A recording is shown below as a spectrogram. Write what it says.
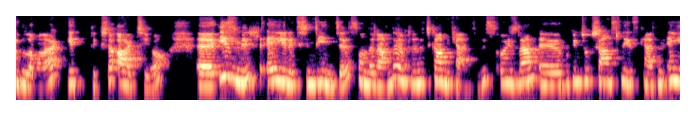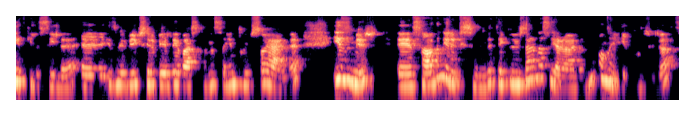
uygulamalar gittikçe artıyor. Ee, İzmir e-yönetim deyince son dönemde ön plana çıkan bir kentimiz. O yüzden e, bugün çok şanslıyız. Kentin en yetkilisiyle e, İzmir Büyükşehir Belediye Başkanı Sayın Tunç Soyer'le İzmir e, salgın yönetiminde teknolojiden nasıl yararlanır onunla ilgili konuşacağız.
